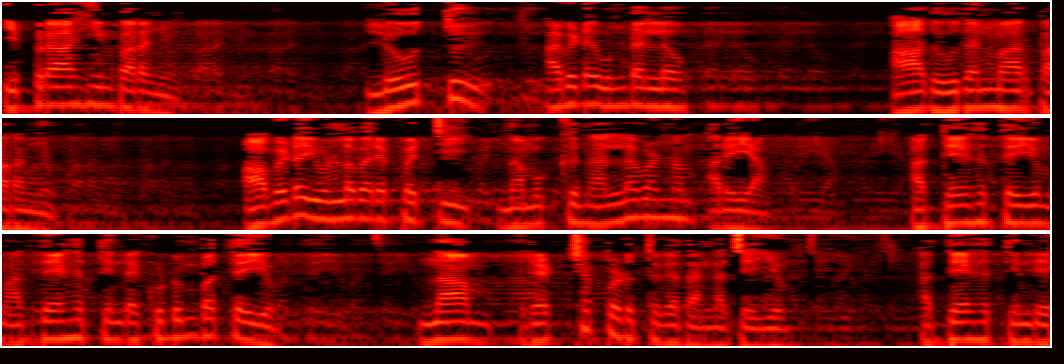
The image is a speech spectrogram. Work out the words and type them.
ഇബ്രാഹിം പറഞ്ഞു ലൂത്ത് അവിടെ ഉണ്ടല്ലോ ആ ദൂതന്മാർ പറഞ്ഞു അവിടെയുള്ളവരെപ്പറ്റി നമുക്ക് നല്ലവണ്ണം അറിയാം അദ്ദേഹത്തെയും അദ്ദേഹത്തിന്റെ കുടുംബത്തെയും നാം രക്ഷപ്പെടുത്തുക തന്നെ ചെയ്യും അദ്ദേഹത്തിന്റെ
